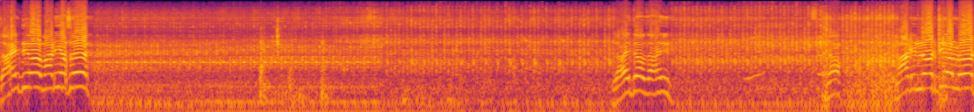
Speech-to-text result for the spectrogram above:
যাই দিও মারি আছে। যাই দাও যাই যাও। মারি লোড, দিও লোড।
